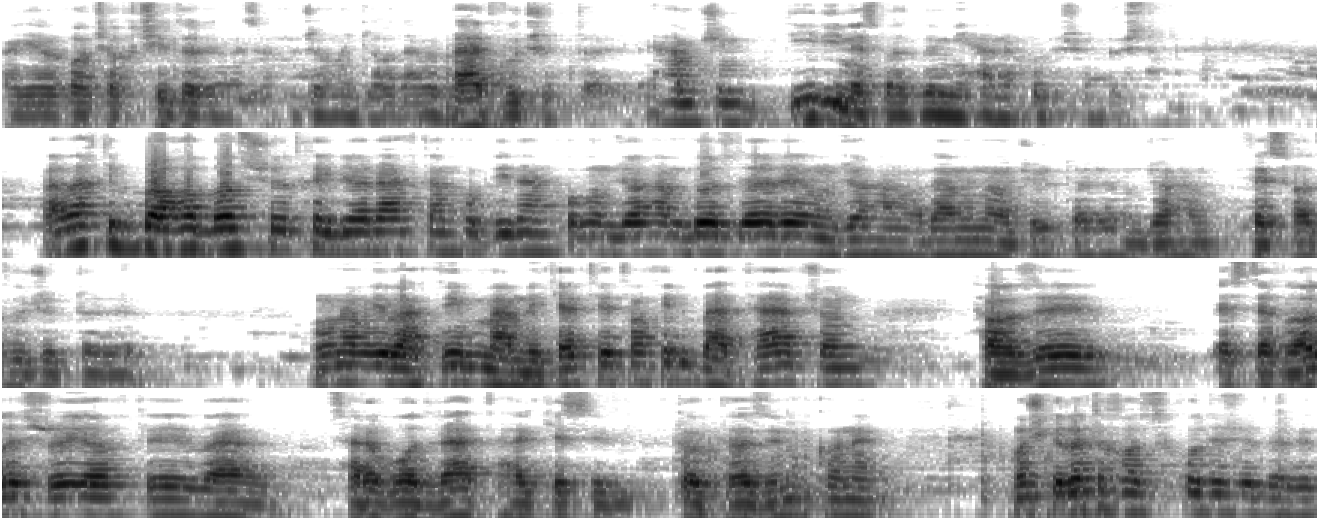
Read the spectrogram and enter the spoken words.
اگر قاچاقچی داره مثلا اونجا مگه آدم بد وجود داره؟ همچین دیدی نسبت به میهن خودشون داشتن. و وقتی باها باز شد خیلی رفتن خب دیدن خب اونجا هم دوز داره اونجا هم آدم ناجور داره اونجا هم فساد وجود داره. اونم یه وقتی مملکتی تا خیلی بدتر چون تازه استقلالش رو یافته و سر قدرت هر کسی تازه می‌کنه. مشکلات خاص خودش رو داره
